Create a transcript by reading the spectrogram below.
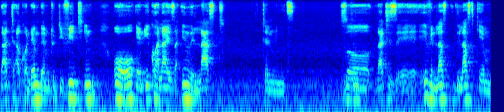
that uh, condemned them to defeat in or an equalizer in the last 10 minutes so mm -hmm. that is uh, even last the last game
